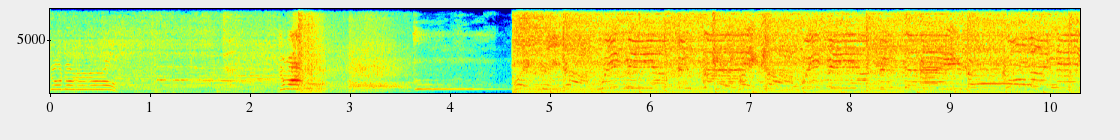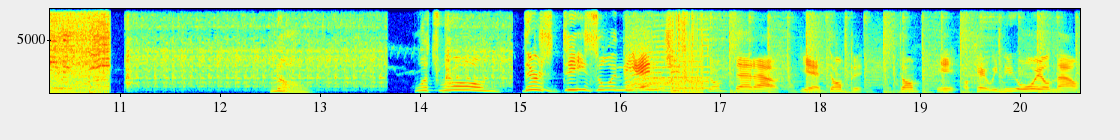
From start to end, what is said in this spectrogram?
No, no, no, no, no! Come on! Wake me up, wake me up inside. Wake up, wake me up inside. Call my name and say. No. What's wrong? There's diesel in the engine. Dump that out. Yeah, dump it. Dump it. Okay, we need oil now.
